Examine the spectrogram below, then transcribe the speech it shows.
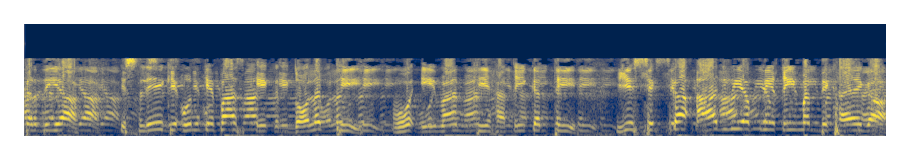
کر دیا۔ اس لیے کہ ان کے پاس ایک دولت تھی، وہ ایمان کی حقیقت تھی۔ یہ سکہ آج بھی اپنی قیمت دکھائے گا۔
